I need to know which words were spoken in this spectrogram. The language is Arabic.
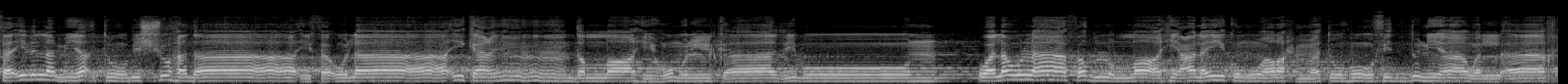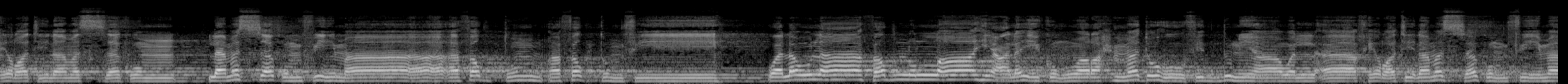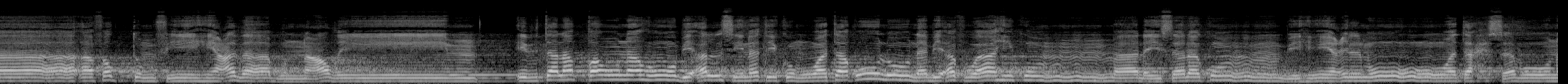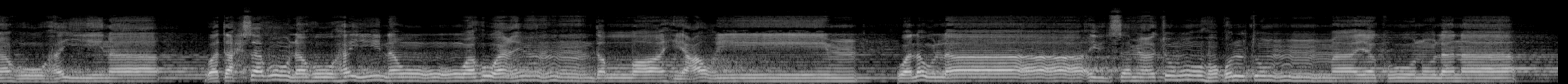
فإذ لم يأتوا بالشهداء فأولئك عند الله هم الكاذبون. ولولا فضل الله عليكم ورحمته في الدنيا والآخرة لمسكم لمسكم فيما أفضتم أفضتم فيه. ولولا فضل الله عليكم ورحمته في الدنيا والآخرة لمسكم فيما أفضتم فيه عذاب عظيم. إذ تلقونه بألسنتكم وتقولون بأفواهكم ما ليس لكم به علم وتحسبونه هيناً وتحسبونه هينا وهو عند الله عظيم ولولا إذ سمعتموه قلتم ما يكون لنا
